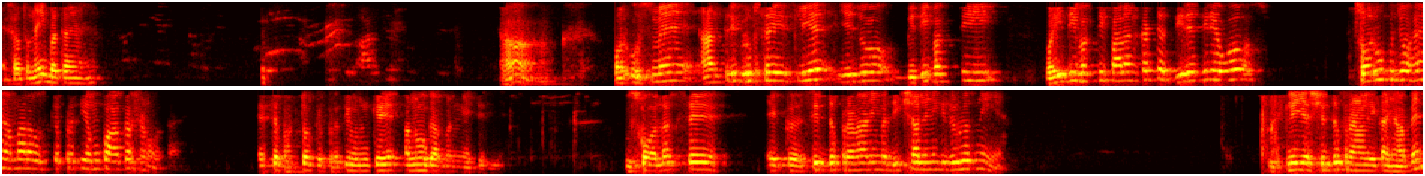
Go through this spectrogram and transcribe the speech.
ऐसा तो नहीं बताया है। हाँ। और उसमें आंतरिक रूप से इसलिए ये जो विधि भक्ति वैधि भक्ति पालन करते धीरे धीरे वो स्वरूप जो है हमारा उसके प्रति हमको आकर्षण होता है। ऐसे भक्तों के प्रति उनके अनुगा बनने के लिए। उसको अलग से एक सिद्ध प्रणाली में दीक्षा लेने की ज़रूरत नहीं है। इसलिए यह सिद्ध प्रणाली का यहाँ पे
